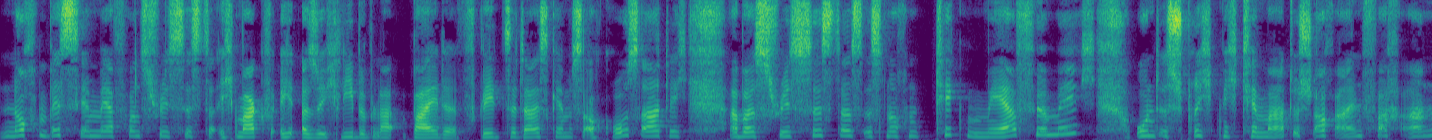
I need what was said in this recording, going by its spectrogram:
noch ein bisschen mehr von Three Sisters. Ich mag, also ich liebe beide. Fleet the Dice Game ist auch großartig, aber Three Sisters ist noch ein Ticken mehr für mich und es spricht mich thematisch auch einfach an.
